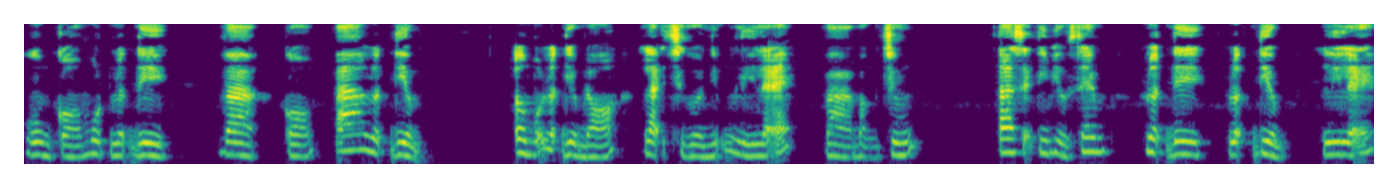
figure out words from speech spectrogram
gồm có một luận đề và có 3 luận điểm. Ở mỗi luận điểm đó lại chứa những lý lẽ và bằng chứng. Ta sẽ tìm hiểu xem luận đề, luận điểm, lý lẽ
